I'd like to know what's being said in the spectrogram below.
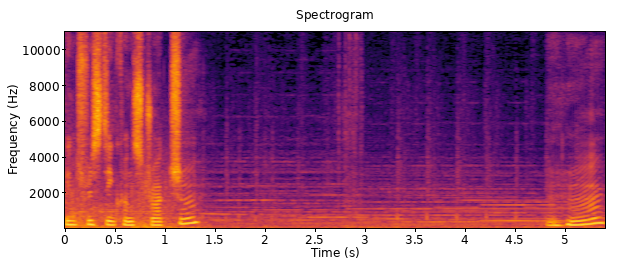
Interesting construction. Mm-hmm.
